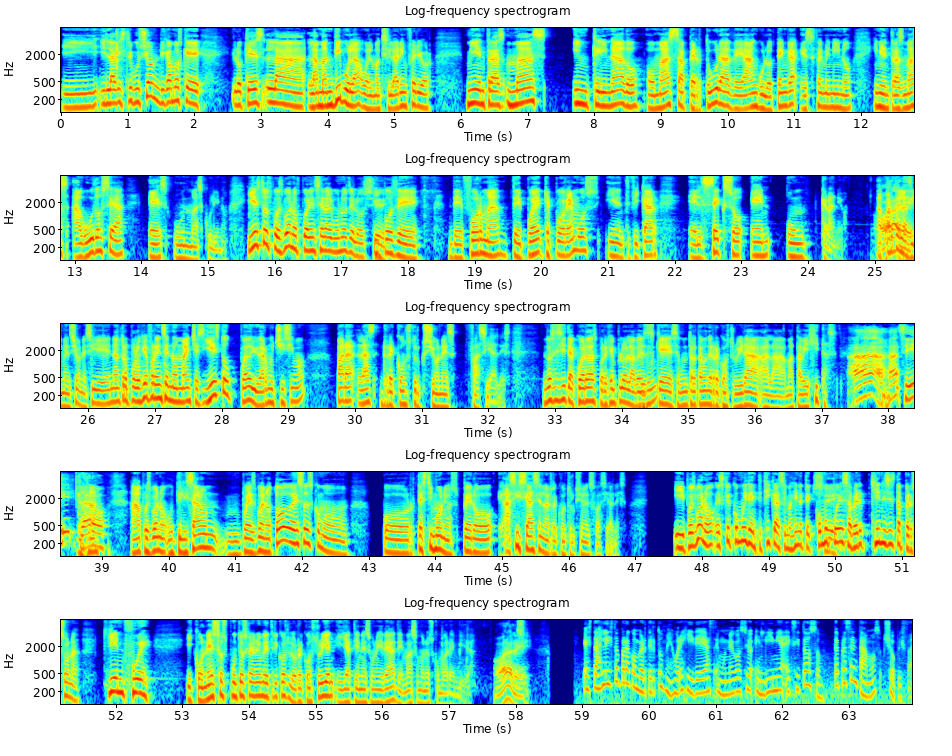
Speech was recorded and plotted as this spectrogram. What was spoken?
Y, y la distribución, digamos que lo que es la, la mandíbula o el maxilar inferior, mientras más inclinado o más apertura de ángulo tenga, es femenino, y mientras más agudo sea, es un masculino. Y estos, pues bueno, pueden ser algunos de los Sí. tipos de, de forma de, que podemos identificar el sexo en un cráneo. Aparte Órale. de las dimensiones. Sí, en antropología forense no manches. Y esto puede ayudar muchísimo para las reconstrucciones faciales. No sé si te acuerdas, por ejemplo, la vez que según trataron de reconstruir a, a la Mataviejitas. Ah, ajá, sí, claro. Ajá. Ah, pues bueno, utilizaron, pues bueno, todo eso es como por testimonios, pero así se hacen las reconstrucciones faciales. Y pues bueno, es que cómo identificas, imagínate, cómo Sí. puedes saber quién es esta persona, quién fue. Y con esos puntos craniométricos lo reconstruyen y ya tienes una idea de más o menos cómo era en vida. Órale. ¿Estás listo para convertir tus mejores ideas en un negocio en línea exitoso? Te presentamos Shopify.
